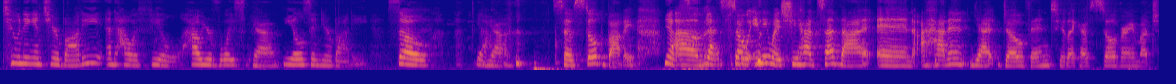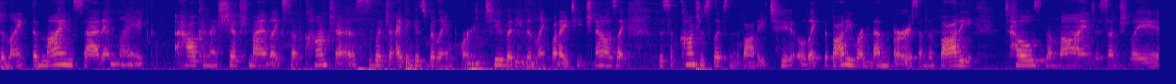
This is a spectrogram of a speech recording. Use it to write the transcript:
tuning into your body and how it feel, how your voice yeah. feels in your body. So, yeah. Yeah. So still the body. Yes. Um, yes. so anyway, she had said that, and I hadn't yet dove into like I was still very much in like the mindset and like how can I shift my like subconscious, which I think is really important too. But even like what I teach now is like the subconscious lives in the body too. Like the body remembers, and the body tells the mind essentially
